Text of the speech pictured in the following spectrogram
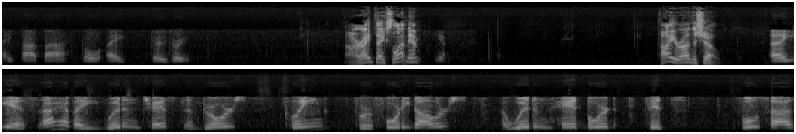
855 4823. All right, thanks a lot, man. Yep. Hi, you're on the show. Uh, yes, I have a wooden chest of drawers, clean, for forty dollars. A wooden headboard fits full size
